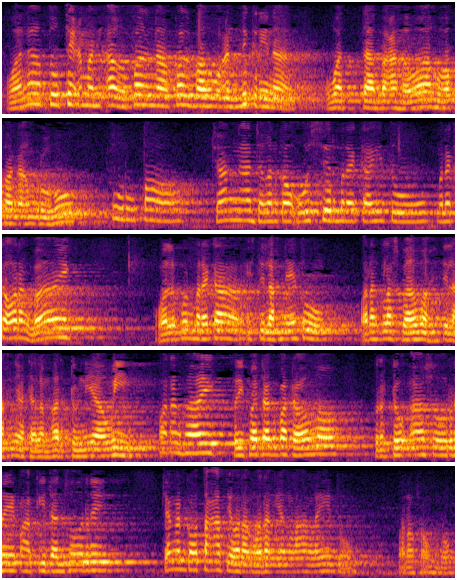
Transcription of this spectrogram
wa la tuti' man aghfalna qalbahu 'an dzikrina wattaba'a hawahu wa kana amruhu furta. Jangan jangan kau usir mereka itu. Mereka orang baik. Walaupun mereka istilahnya itu orang kelas bawah istilahnya dalam hal duniawi, orang baik, beribadah kepada Allah, berdoa sore, pagi dan sore. Jangan kau taati orang-orang yang lalai itu, orang sombong.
